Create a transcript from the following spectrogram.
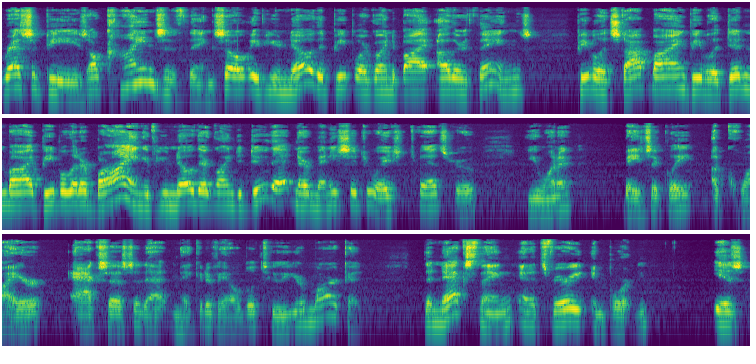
recipes, all kinds of things. So if you know that people are going to buy other things, people that stopped buying, people that didn't buy, people that are buying, if you know they're going to do that, and there are many situations where that's true, you want to basically acquire access to that and make it available to your market. The next thing, and it's very important, is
